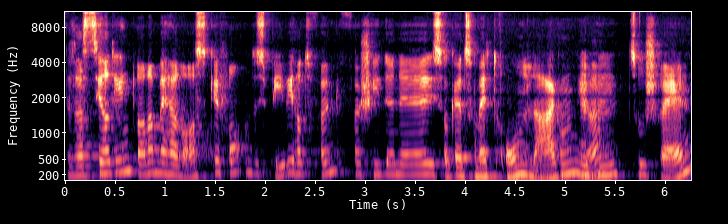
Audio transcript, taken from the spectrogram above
Das heißt, sie hat irgendwann einmal herausgefunden, das Baby hat fünf verschiedene, ich sage jetzt mal Tonlagen, ja, zu schreien.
